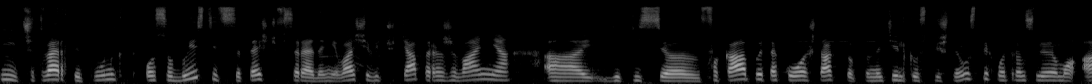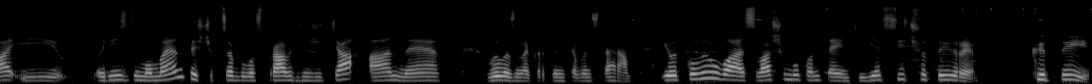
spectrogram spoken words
І четвертий пункт особистість це те, що всередині ваші відчуття, переживання, якісь е, факапи також, так тобто не тільки успішний успіх ми транслюємо, а і різні моменти, щоб це було справжнє життя, а не вилазена картинка в інстаграм. І от коли у вас в вашому контенті є всі чотири кити,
